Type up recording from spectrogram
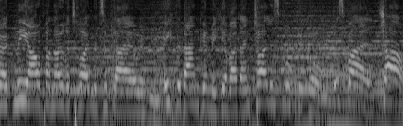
Hört nie auf, an eure Träume zu glauben. Ich bedanke mich, ihr wart ein tolles Publikum. Bis bald. Ciao.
